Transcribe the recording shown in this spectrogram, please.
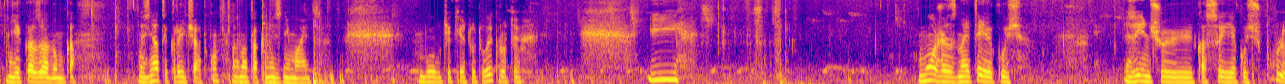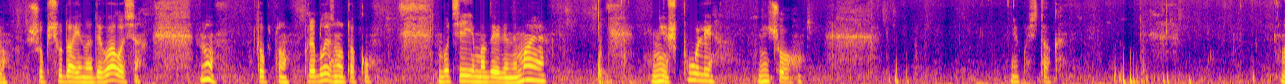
Яка задумка? Зняти крильчатку, вона так не знімається. Болтик я тут викрутив. І може знайти якусь з іншої коси якусь шпулю, щоб сюди і надивалося. Ну, тобто приблизно таку. Бо цієї моделі немає. Ні шпулі, нічого. Якось так.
